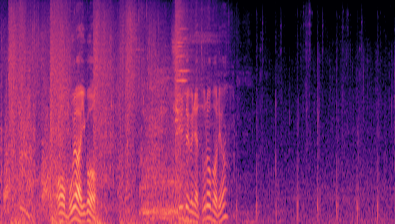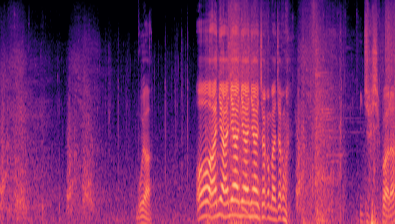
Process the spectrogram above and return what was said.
어 뭐야 이거 shield 그냥 뚫어버려? 뭐야? 어 아니야 아니야 아니야 아니야. 잠깐만 잠깐만. 이 자식 봐라.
